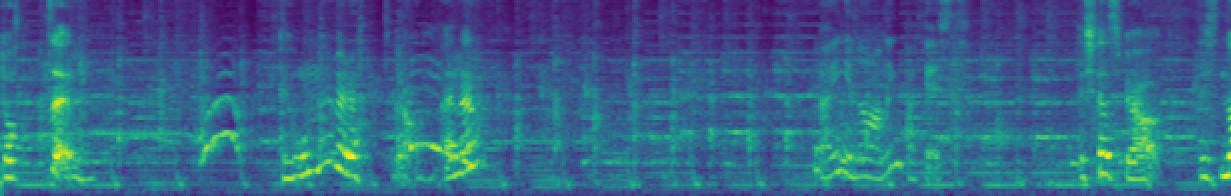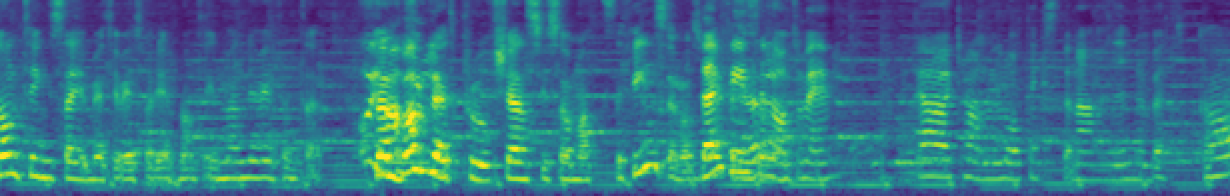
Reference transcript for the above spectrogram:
Dotter. Är Hon är väl rätt bra, eller? Jag har ingen aning faktiskt. Det känns som jag... det- Någonting säger mig att jag vet vad det är för någonting, men jag vet inte. Oj, men Johanna. Bulletproof känns ju som att det finns en låt som Det finns det. en låt som är... Jag kan låttexterna i huvudet. Ja.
